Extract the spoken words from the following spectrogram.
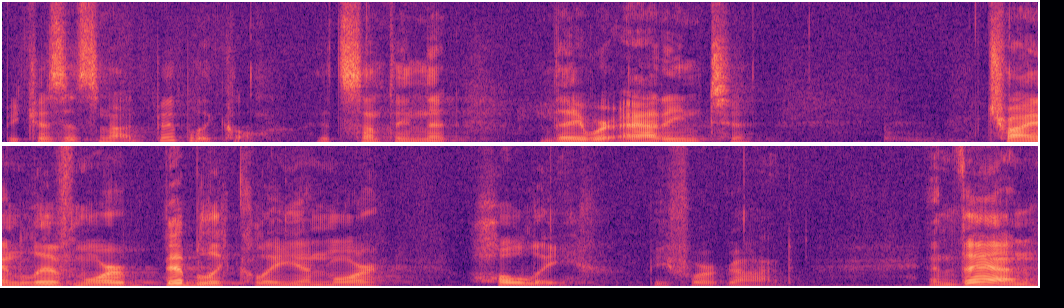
because it's not biblical. It's something that they were adding to try and live more biblically and more holy before God. And then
